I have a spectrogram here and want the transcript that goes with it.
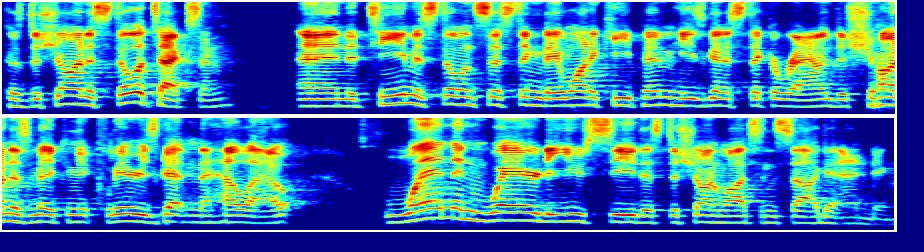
because Deshaun is still a Texan and the team is still insisting they want to keep him. He's going to stick around. Deshaun is making it clear he's getting the hell out. When and where do you see this Deshaun Watson saga ending?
